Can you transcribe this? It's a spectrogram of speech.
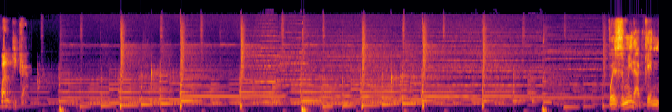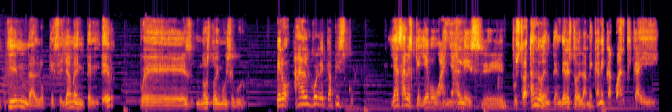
cuántica. Pues mira, que entienda lo que se llama entender, pues no estoy muy seguro. Pero algo le capisco. Ya sabes que llevo añales, eh, pues tratando de entender esto de la mecánica cuántica y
